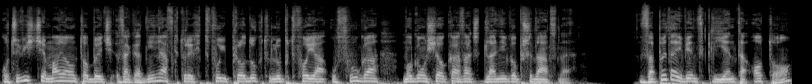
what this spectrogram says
Oczywiście mają to być zagadnienia, w których Twój produkt lub Twoja usługa mogą się okazać dla niego przydatne. Zapytaj więc klienta o to,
